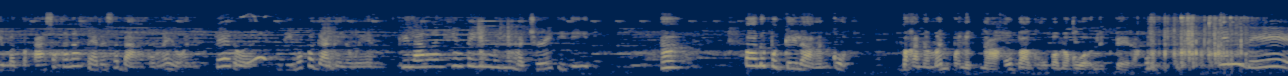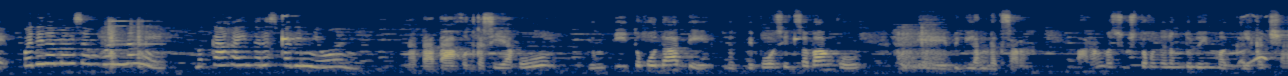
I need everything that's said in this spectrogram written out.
yung magpapasok ka ng pera sa bangko ngayon, pero hindi mo pagagalawin. Kailangan hintayin mo yung maturity date. Ha? Paano pag kailangan ko? Baka naman panot na ako bago ko pa makuha ulit pera ko. Hindi. Pwede namang isang buwan lang eh. Magkaka-interest pa din yun. Natatakot kasi ako. Yung tito ko dati, nag-deposit sa bangko, eh biglang nagsara. Parang mas gusto ko na lang tuloy mag-alkansya.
